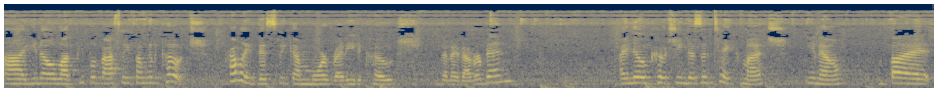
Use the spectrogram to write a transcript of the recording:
Uh, you know, a lot of people have asked me if I'm going to coach. Probably this week I'm more ready to coach than I've ever been. I know coaching doesn't take much, you know, but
